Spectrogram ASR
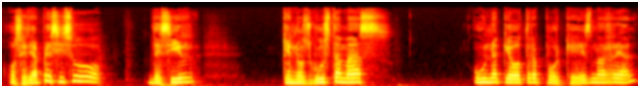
¿O sería preciso decir que nos gusta más una que otra porque es más real?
